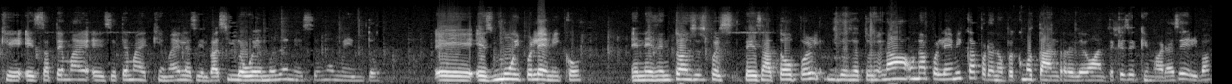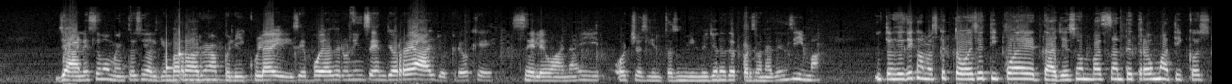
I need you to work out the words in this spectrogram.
que este tema, ese tema de quema de la selva, si lo vemos en este momento, eh, es muy polémico en ese entonces pues desató, desató una, una, polémica, pero no fue como tan relevante que se quemara selva. Ya en este momento si alguien va a rodar una película y dice voy a hacer un incendio real, yo creo que se le van a ir 800 mil millones de personas encima. Entonces digamos que todo ese tipo de detalles son bastante traumáticos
